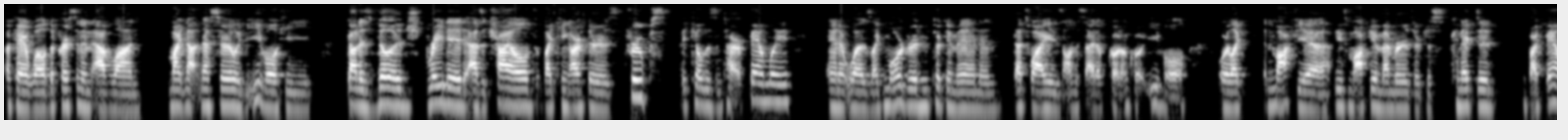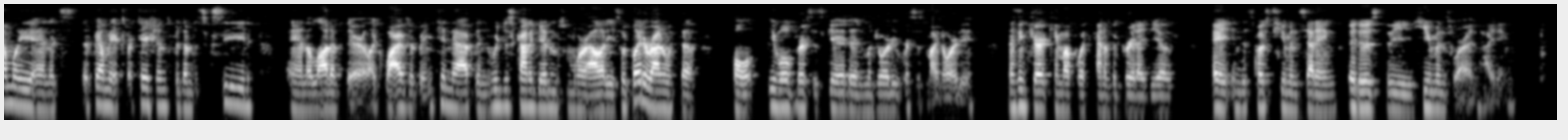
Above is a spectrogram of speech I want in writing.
okay, well, the person in Avalon might not necessarily be evil. He got his village raided as a child by King Arthur's troops. They killed his entire family, and it was like Mordred who took him in, and that's why he's on the side of quote unquote evil. Or like in Mafia, these Mafia members are just connected by family, and it's their family expectations for them to succeed. And a lot of their like wives are being kidnapped, and we just kind of gave them some morality. So we played around with the whole evil versus good and majority versus minority. And I think Jarrett came up with kind of a great idea of hey, in this post-human setting, it is the humans who are in hiding.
